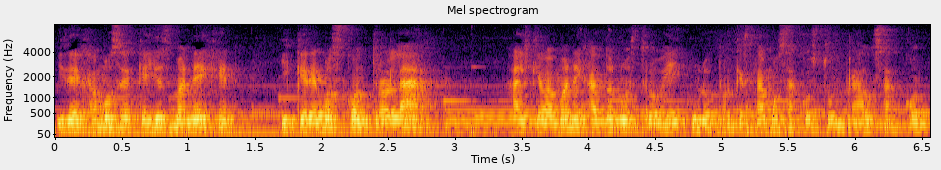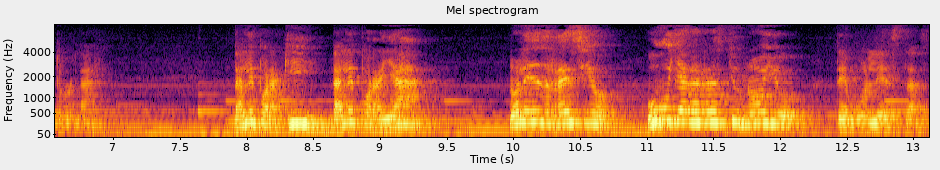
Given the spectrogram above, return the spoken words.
y dejamos que ellos manejen y queremos controlar al que va manejando nuestro vehículo porque estamos acostumbrados a controlar. Dale por aquí, dale por allá. No le des recio. Uy, ya agarraste un hoyo. Te molestas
